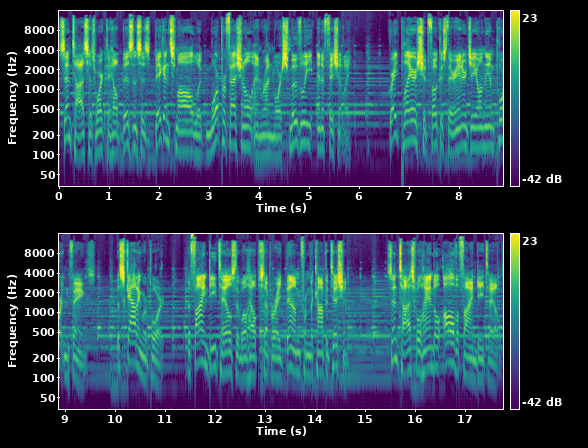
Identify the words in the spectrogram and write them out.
Cintas has worked to help businesses big and small look more professional and run more smoothly and efficiently. Great players should focus their energy on the important things the scouting report, the fine details that will help separate them from the competition. Cintas will handle all the fine details,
